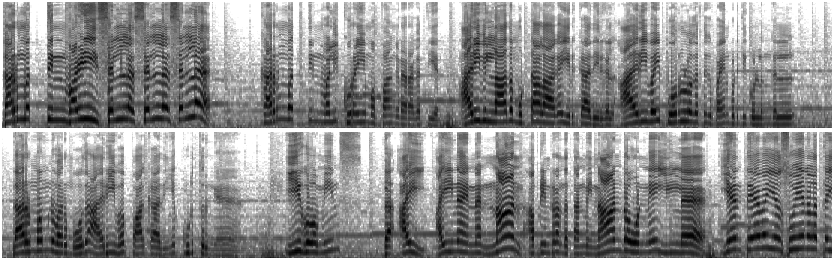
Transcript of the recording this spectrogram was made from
தர்மத்தின் வழி செல்ல செல்ல செல்ல கர்மத்தின் வழி குறையும் அப்பாங்கிறார் அகத்தியர். அறிவில்லாத முட்டாளாக இருக்காதீர்கள். அறிவை பொருளுலகத்துக்கு பயன்படுத்தி கொள்ளுங்கள். தர்மம்னு வரும்போது அறிவை பார்க்காதீங்க கொடுத்துருங்க. ஈகோ மீன்ஸ் த ஐ ஐனா என்ன? நான் அப்படின்ற அந்த தன்மை. நான்ற ஒன்னே இல்லை. என் தேவை என் சுயநலத்தை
